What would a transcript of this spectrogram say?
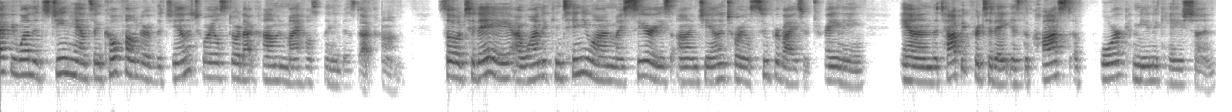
Hi everyone, it's Jean Hanson, co-founder of the janitorialstore.com and myhousecleaningbiz.com. So today I want to continue on my series on janitorial supervisor training and the topic for today is the cost of poor communication.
